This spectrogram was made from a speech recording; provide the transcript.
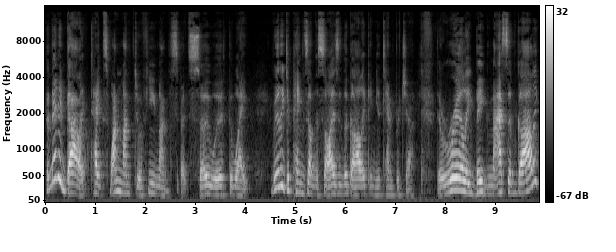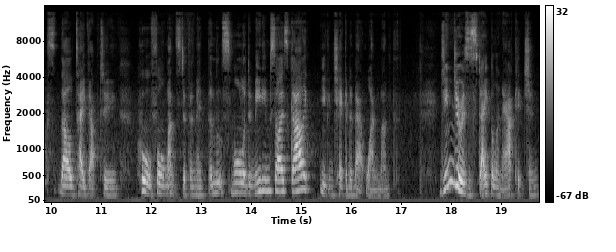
Fermented garlic takes one month to a few months, but so worth the wait. It really depends on the size of the garlic and your temperature. The really big, massive garlics, they'll take up to cool four months to ferment. The little smaller to medium sized garlic, you can check it about one month. Ginger is a staple in our kitchen.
